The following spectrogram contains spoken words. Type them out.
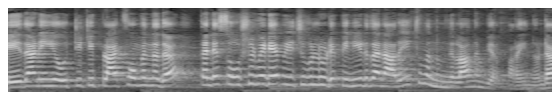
ഏതാണ് ഈ ഒ ടി ടി പ്ലാറ്റ്ഫോം എന്നത്? തന്റെ സോഷ്യൽ മീഡിയ പേജുകളിലൂടെ പിന്നീട് താൻ അറിയിക്കുമെന്നും നിലാ നമ്പ്യാർ പറയുന്നുണ്ട്.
